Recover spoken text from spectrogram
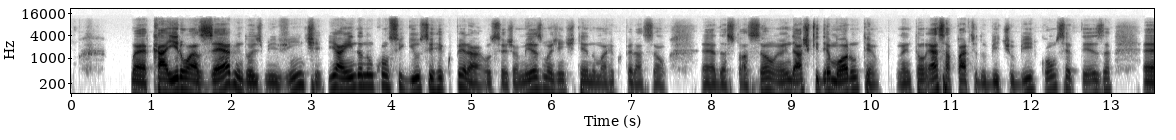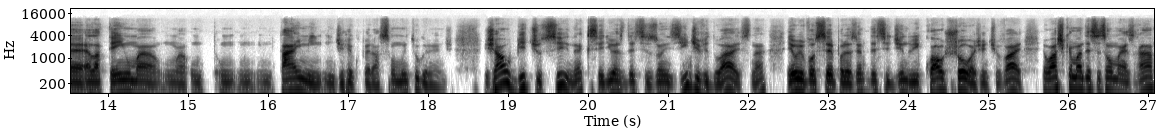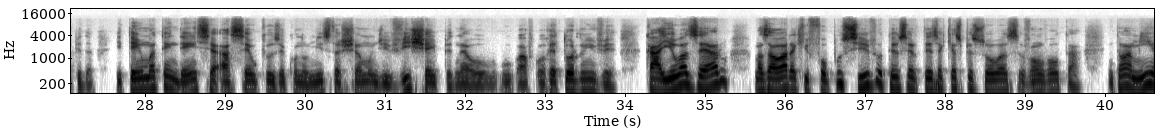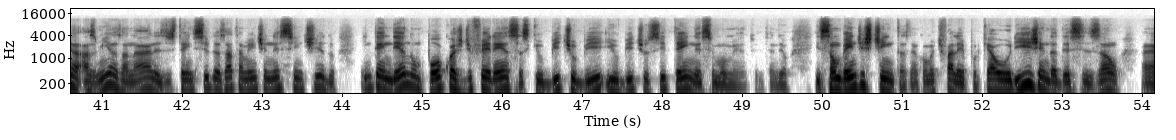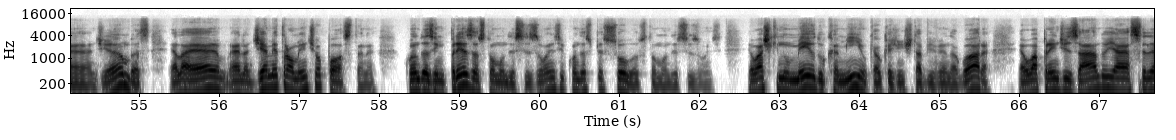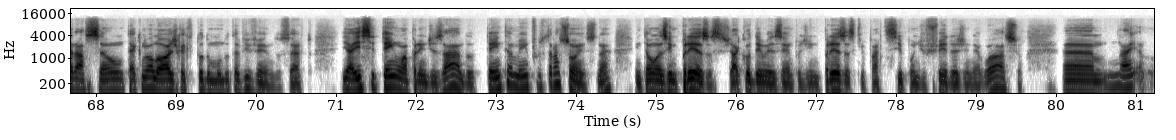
é, caíram a zero em 2020 e ainda não conseguiu se recuperar. Ou seja, mesmo a gente tendo uma recuperação é, da situação, eu ainda acho que demora um tempo. Né? Então, essa parte do B2B, com certeza, é, ela tem uma, uma um, um, um, timing de recuperação muito grande. Já o B2C, né, que seriam as decisões individuais, né, eu e você, por exemplo, decidindo em qual show a gente vai, eu acho que é uma decisão mais rápida e tem uma tendência a ser o que os economistas chamam de V-shaped, né, o, o, o retorno em V. Caiu a zero, mas a hora que for possível, tenho certeza que as pessoas vão voltar. Então, minha, as minhas análises têm sido exatamente nesse sentido, entendendo um pouco as diferenças que o B2B e o B2C têm nesse momento, entendeu? E são bem distintas, né? como eu te falei, porque a origem da decisão é, de ambas, ela é, ela é diametralmente oposta, né? Quando as empresas tomam decisões e quando as pessoas tomam decisões. Eu acho que no meio do caminho, que é o que a gente está vivendo agora, é o aprendizado e a aceleração tecnológica que todo mundo está vivendo, certo? E aí, se tem um aprendizado, tem também frustrações, né? Então, as empresas, já que eu dei o exemplo de empresas que participam de feiras de negócio,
